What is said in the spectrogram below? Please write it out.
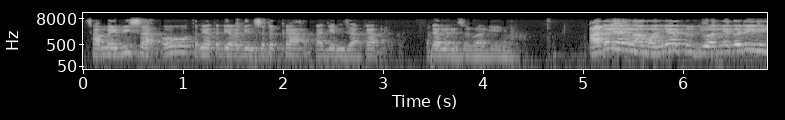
sampai bisa oh ternyata dia rajin sedekah, rajin zakat dan lain sebagainya. Ada yang namanya tujuannya tadi ini.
